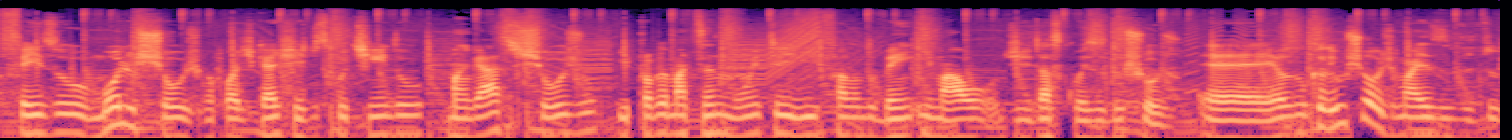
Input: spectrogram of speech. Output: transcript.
fez o Molho Shoujo, um podcast discutindo mangás shoujo e problematizando muito e falando bem e mal de, das coisas do shoujo. É, eu nunca li o shoujo, mas eu- eu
